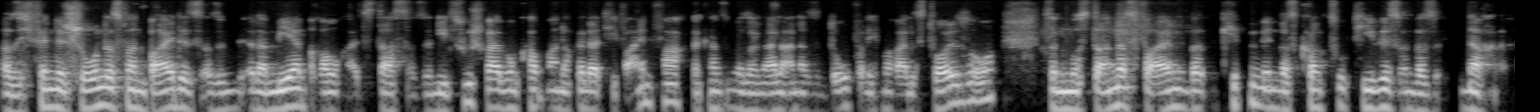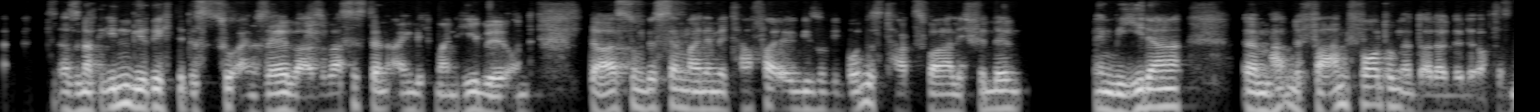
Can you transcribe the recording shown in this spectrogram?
Also ich finde schon, dass man beides, also oder mehr braucht als das. Also in die Zuschreibung kommt man noch relativ einfach. Da kannst du immer sagen, alle anderen sind doof und ich mache alles toll so, sondern muss dann das vor allem kippen in was Konstruktives und was nach also nach innen gerichtet ist zu einem selber. Also was ist denn eigentlich mein Hebel? Und da ist so ein bisschen meine Metapher irgendwie so wie Bundestagswahl. Ich finde, irgendwie jeder ähm, hat eine Verantwortung oder, auch das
